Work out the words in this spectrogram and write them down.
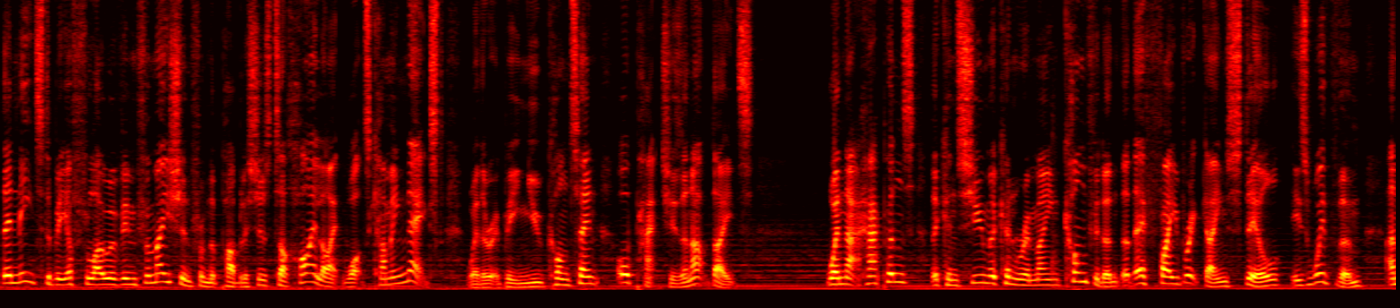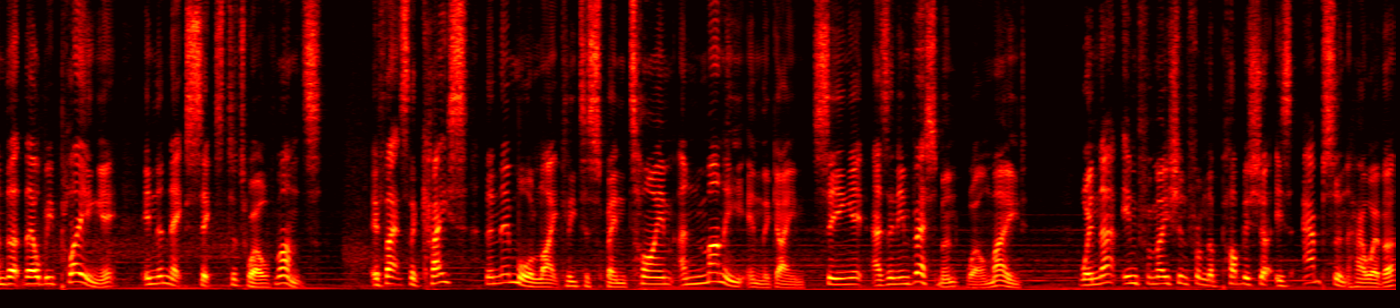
there needs to be a flow of information from the publishers to highlight what's coming next whether it be new content or patches and updates. When that happens the consumer can remain confident that their favourite game still is with them and that they'll be playing it in the next 6 to 12 months. If that's the case then they're more likely to spend time and money in the game seeing it as an investment well made. When that information from the publisher is absent however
